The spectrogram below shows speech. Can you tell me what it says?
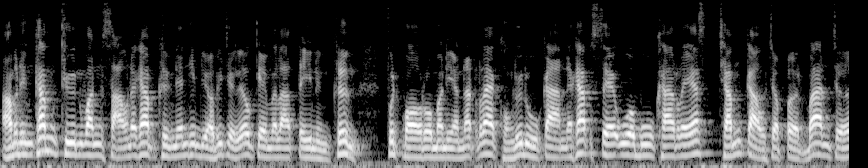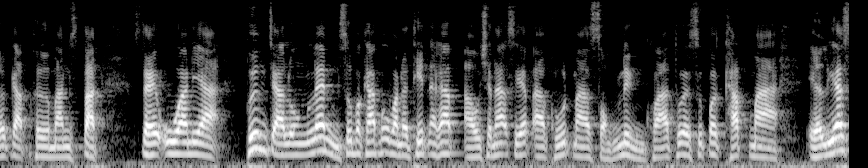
เอามาถึงค่ำคืนวันเสาร์นะครับครึ่งเน้นทีมเดียวพี่เจอเลี้ยวเกมเวลาตีหนึ่งครึ่งฟุตบอลโรมาเนียนัดแรกของฤดูกาลนะครับเซอัวบูคาเรสแชมป์เก่าจะเปิดบ้านเจอกับเฮอร์มันสตัดเซอัวเนี่ย เพิ่งจะลงเล่นซูเปอร์คัพเมื่อวันอาทิตย์นะครับ เอาชนะ CFA ครูดมา 2-1 คว้าถ้วยซูเปอร์คัพมา เอเลียส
